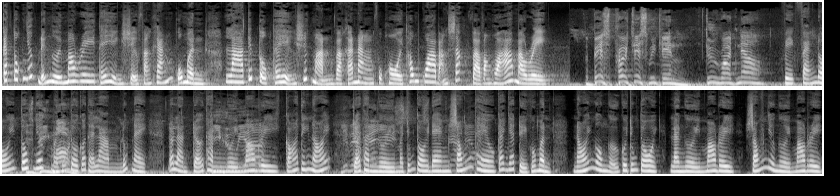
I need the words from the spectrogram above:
cách tốt nhất để người Maori thể hiện sự phản kháng của mình là tiếp tục thể hiện sức mạnh và khả năng phục hồi thông qua bản sắc và văn hóa Maori. Việc phản đối tốt nhất mà chúng tôi có thể làm lúc này đó là trở thành người Maori có tiếng nói, trở thành người mà chúng tôi đang sống theo các giá trị của mình, nói ngôn ngữ của chúng tôi là người Maori, sống như người Maori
